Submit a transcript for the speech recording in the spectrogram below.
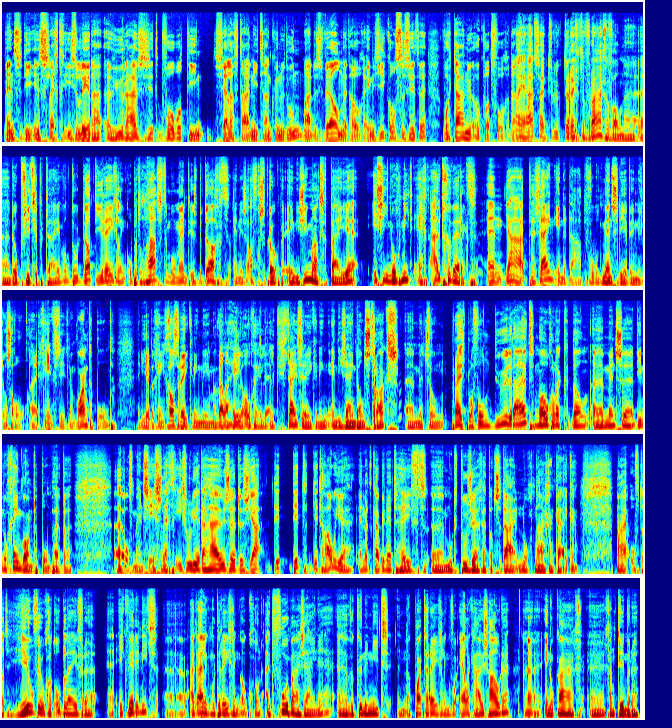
Mensen die in slecht geïsoleerde eh, huurhuizen zitten bijvoorbeeld, die zelf daar niets aan kunnen doen, maar dus wel met hoge energiekosten zitten, wordt daar nu ook wat voor gedaan? Nou ja, het zijn natuurlijk terechte vragen van uh, de oppositiepartijen. Want doordat die regeling op het laatste moment is bedacht en is afgesproken bij energiemaatschappijen, is hij nog niet echt uitgewerkt. En ja, er zijn inderdaad bijvoorbeeld mensen die hebben inmiddels al uh, geïnvesteerd in een warmtepomp. En die hebben geen gasrekening meer, maar wel een hele hoge elektriciteitsrekening. En die zijn dan straks uh, met zo'n prijsplafond duurder uit mogelijk dan uh, mensen die nog geen warmtepomp hebben. of mensen in slecht geïsoleerde huizen. Dus ja, dit, dit, dit hou je. En het kabinet heeft moeten toezeggen dat ze daar nog naar gaan kijken. Maar of dat heel veel gaat opleveren, ik weet het niet. uiteindelijk moet de regeling ook gewoon uitvoerbaar zijn. Hè? we kunnen niet een aparte regeling voor elk huishouden in elkaar gaan timmeren.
